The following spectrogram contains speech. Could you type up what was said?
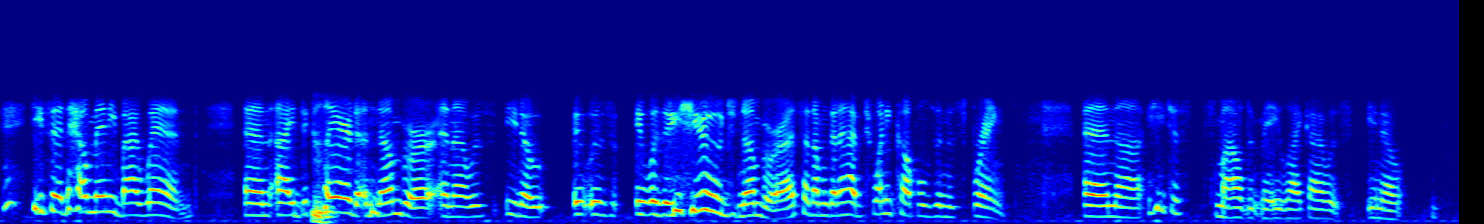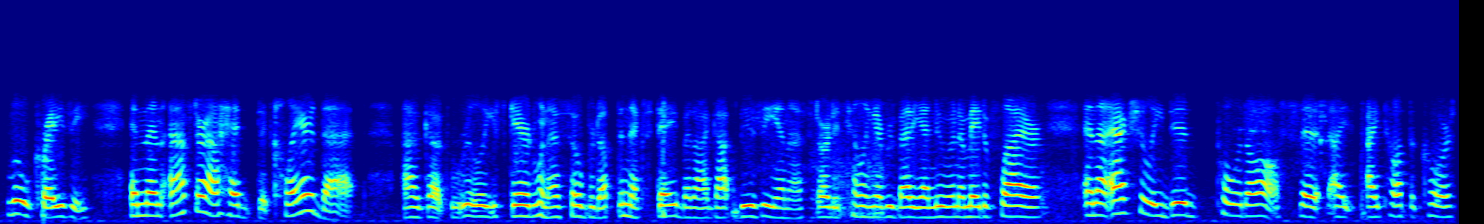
he said, How many by when? And I mm-hmm. declared a number, and I was, you know, it was it was a huge number. I said I'm going to have 20 couples in the spring, and uh, he just smiled at me like I was, you know, a little crazy. And then after I had declared that, I got really scared when I sobered up the next day. But I got busy and I started telling everybody I knew, and I made a flyer and I actually did pull it off. That I I taught the course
